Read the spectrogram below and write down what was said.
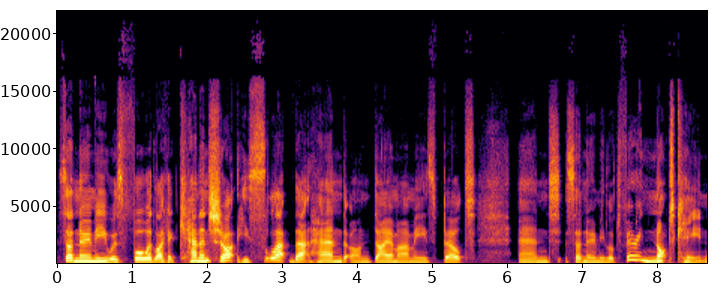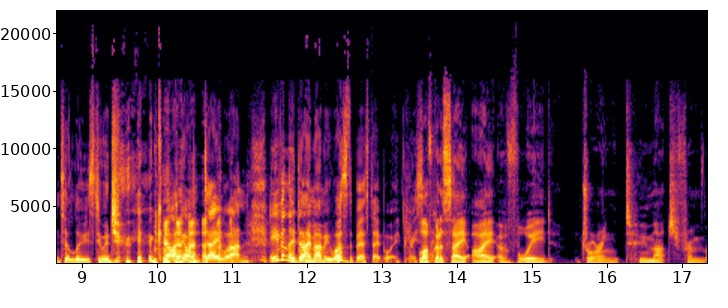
Sadanoumi was forward like a cannon shot. He slapped that hand on Daiamami's belt and Sadanoumi looked very not keen to lose to a Juryo guy on day one, even though Daiamami was the birthday boy. Recently. Well, I've got to say, I avoid drawing too much from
